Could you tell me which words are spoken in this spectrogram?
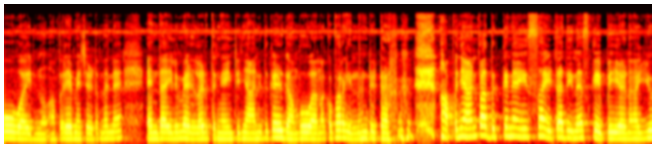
പോവായിരുന്നു അപ്പോൾ രമേശ് ചേട്ടൻ തന്നെ എന്തായാലും വെള്ളം എടുത്തു കഴിഞ്ഞിട്ട് ഞാനിത് കഴുകാൻ പോവാന്നൊക്കെ പറയുന്നുണ്ട് കേട്ടോ അപ്പം ഞാൻ പതുക്കെ നൈസായിട്ട് അതിൽ നിന്ന് എസ്കേപ്പ് ചെയ്യാണ്. അയ്യോ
